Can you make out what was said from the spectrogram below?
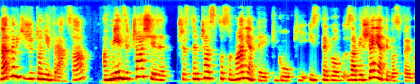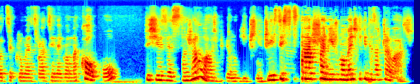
nagle widzisz, że to nie wraca, a w międzyczasie, przez ten czas stosowania tej pigułki i z tego zawieszenia tego swojego cyklu menstruacyjnego na kołku, ty się zestarzałaś biologicznie, czyli jesteś starsza niż w momencie, kiedy zaczęłaś.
